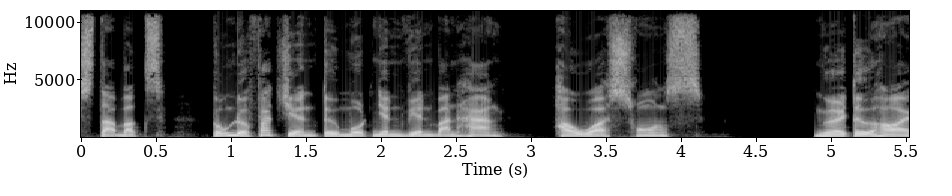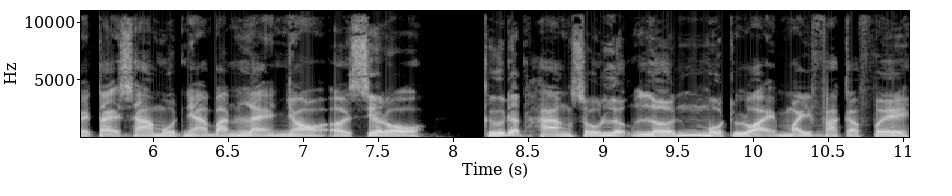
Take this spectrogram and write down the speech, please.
Starbucks cũng được phát triển từ một nhân viên bán hàng, Howard Schultz. Người tự hỏi tại sao một nhà bán lẻ nhỏ ở Seattle cứ đặt hàng số lượng lớn một loại máy pha cà phê.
